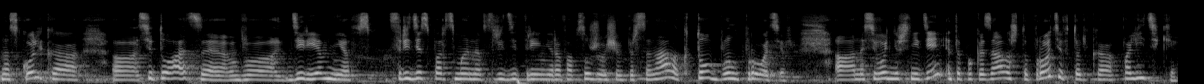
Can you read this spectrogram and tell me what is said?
насколько э, ситуация в деревне, в- среди спортсменов, среди тренеров, обслуживающего персонала, кто был против. А на сегодняшний день это показало, что против только политики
